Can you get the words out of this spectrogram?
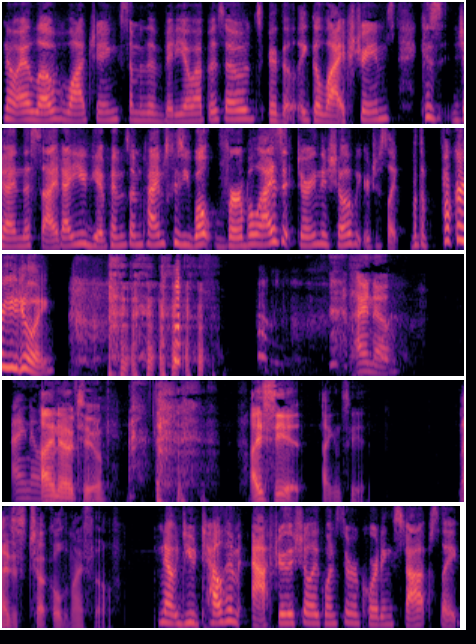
No, I love watching some of the video episodes or the like the live streams because Jen, the side eye you give him sometimes because you won't verbalize it during the show, but you're just like, "What the fuck are you doing?" i know i know I know too. I see it. I can see it. And I just chuckled myself. Now, do you tell him after the show, like once the recording stops, like,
